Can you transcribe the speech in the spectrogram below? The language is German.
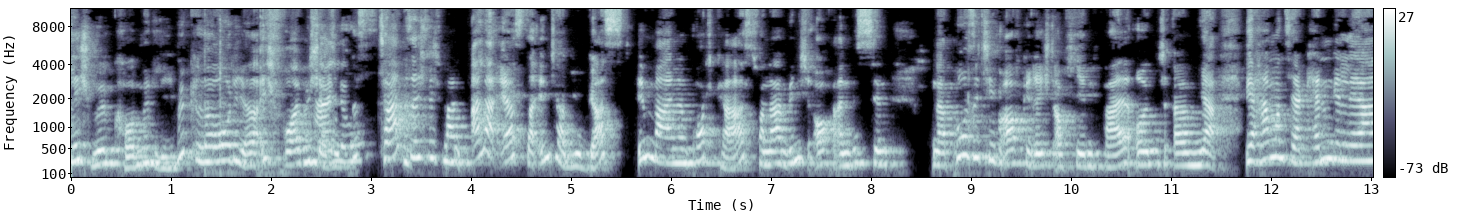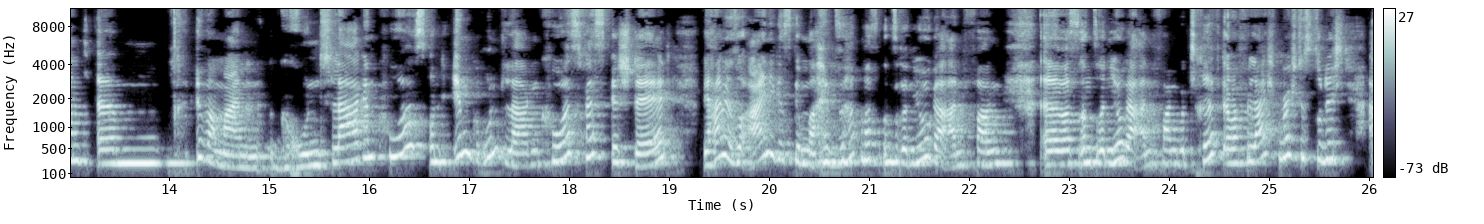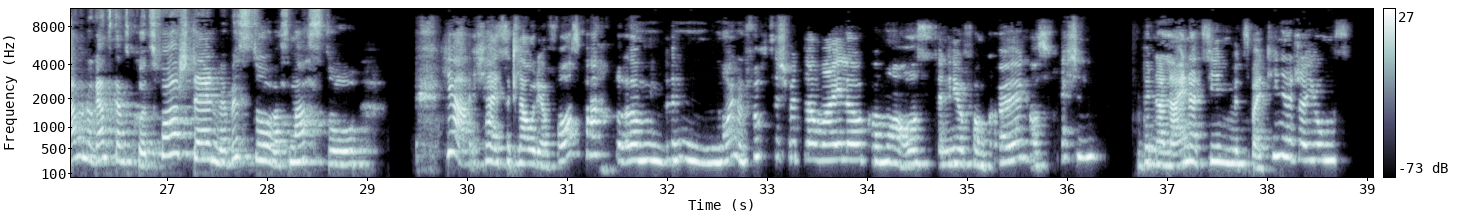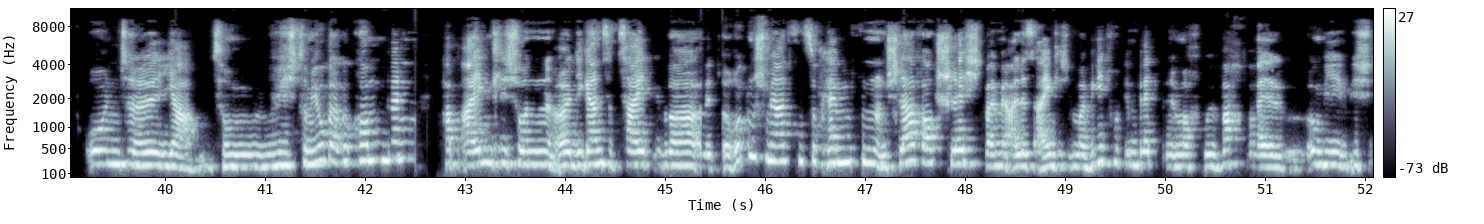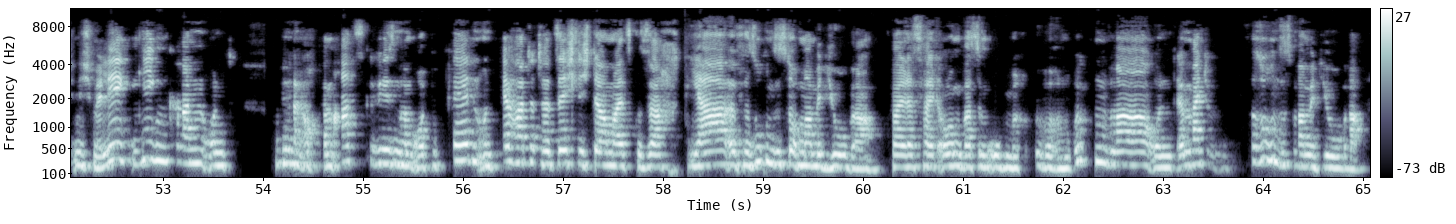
Herzlich willkommen, liebe Claudia. Ich freue mich. Also, du bist tatsächlich mein allererster Interviewgast in meinem Podcast. Von daher bin ich auch ein bisschen na, positiv aufgeregt auf jeden Fall. Und ähm, ja, wir haben uns ja kennengelernt ähm, über meinen Grundlagenkurs und im Grundlagenkurs festgestellt, wir haben ja so einiges gemeinsam, was unseren Yoga-Anfang, äh, was unseren Yoga-Anfang betrifft. Aber vielleicht möchtest du dich einfach nur ganz, ganz kurz vorstellen. Wer bist du? Was machst du? Ja, ich heiße Claudia Forsbach, ähm, bin 49 mittlerweile, komme aus der Nähe von Köln, aus Frechen, bin alleinerziehend mit zwei Teenagerjungs und äh, ja, zum, wie ich zum Yoga gekommen bin, habe eigentlich schon äh, die ganze Zeit über mit Rückenschmerzen zu kämpfen und schlaf auch schlecht, weil mir alles eigentlich immer wehtut im Bett, bin immer früh wach, weil irgendwie ich nicht mehr liegen kann und bin dann auch beim Arzt gewesen, beim Orthopäden. Und der hatte tatsächlich damals gesagt, ja, äh, versuchen Sie es doch mal mit Yoga, weil das halt irgendwas im oberen Rücken war. Und er meinte, versuchen Sie es mal mit Yoga.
